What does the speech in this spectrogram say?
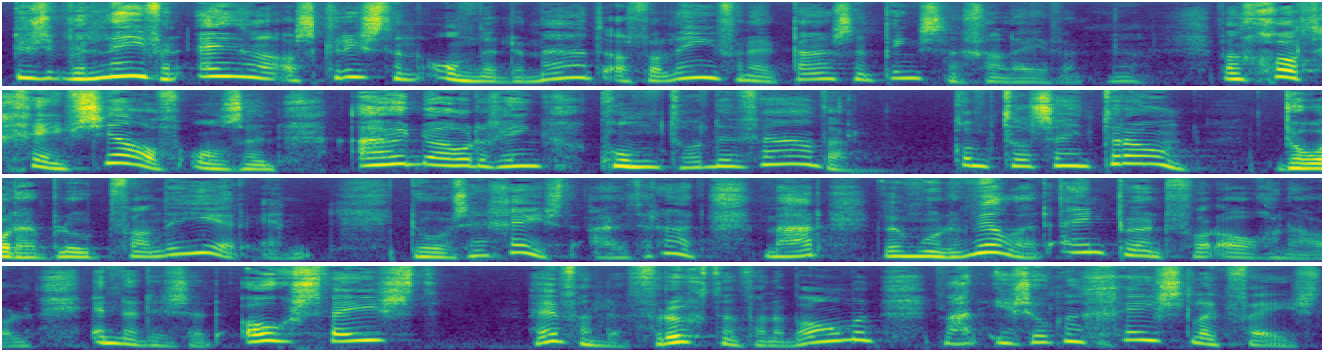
dus we leven eigenlijk als christen onder de maat als we alleen vanuit Paas en Pinkster gaan leven. Ja. Want God geeft zelf ons een uitnodiging, kom tot de Vader, kom tot zijn troon. Door het bloed van de Heer en door zijn geest, uiteraard. Maar we moeten wel het eindpunt voor ogen houden. En dat is het oogstfeest hè, van de vruchten van de bomen, maar het is ook een geestelijk feest.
